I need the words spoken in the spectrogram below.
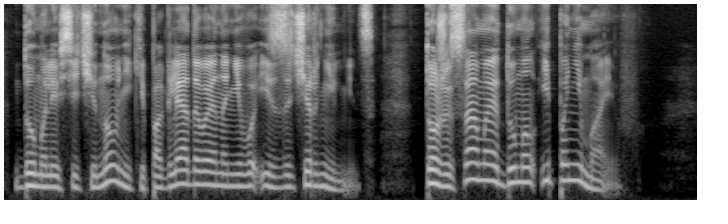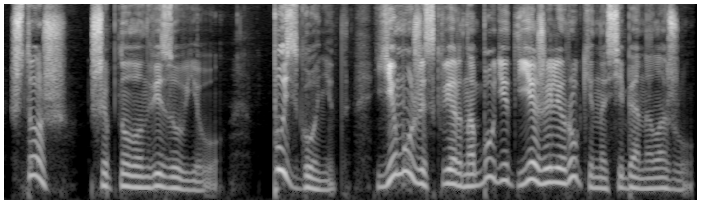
— думали все чиновники, поглядывая на него из-за чернильниц. То же самое думал и Понимаев. «Что ж», — шепнул он Везувьеву, — «пусть гонит. Ему же скверно будет, ежели руки на себя наложу».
